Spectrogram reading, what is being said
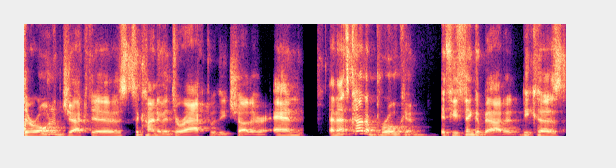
their own objectives to kind of interact with each other. And and that's kind of broken if you think about it because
